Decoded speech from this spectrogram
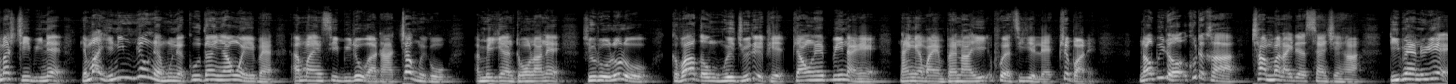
MHDB နဲ့မြန်မာယင်းနှမြုပ်နှံမှုနဲ့ကုသန်းရောင်းဝယ်ရေးဘဏ် MICB တို့ကဒါကြောက်ငွေကိုအမေရိကန်ဒေါ်လာနဲ့ယူရိုလို့လိုကမ္ဘာသုံးငွေကြေးတွေဖြစ်ပြောင်းလဲပေးနိုင်တဲ့နိုင်ငံပိုင်ဘဏ္ဍာရေးအဖွဲ့အစည်းတွေလည်းဖြစ်ပါတယ်။နောက်ပြီးတော့အခုတစ်ခါချမှတ်လိုက်တဲ့ sanction ဟာဒီဘဏ်တွေရဲ့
